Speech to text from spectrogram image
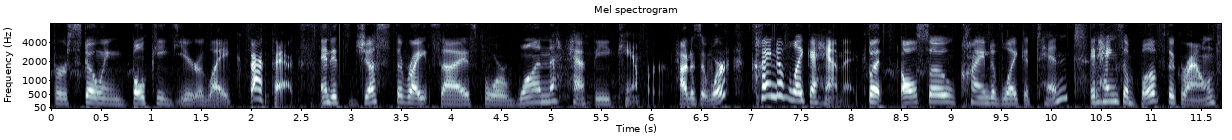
for stowing bulky gear like backpacks. And it's just the right size for one happy camper. How does it work? Kind of like a hammock, but also kind of like a tent. It hangs above the ground,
